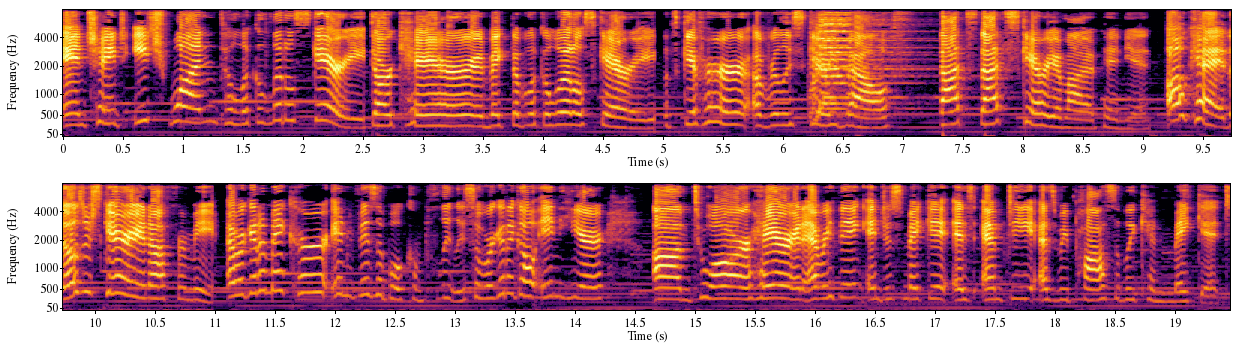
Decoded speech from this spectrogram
and change each one to look a little scary. Dark hair and make them look a little scary. Let's give her a really scary mouth. That's that's scary in my opinion. Okay, those are scary enough for me. And we're gonna make her invisible completely. So we're gonna go in here um, to our hair and everything and just make it as empty as we possibly can make it.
